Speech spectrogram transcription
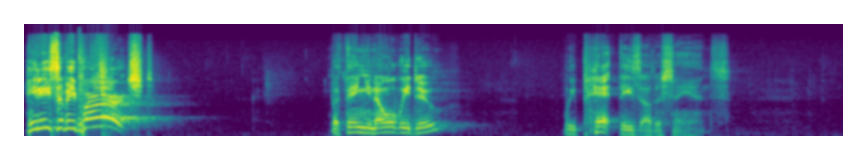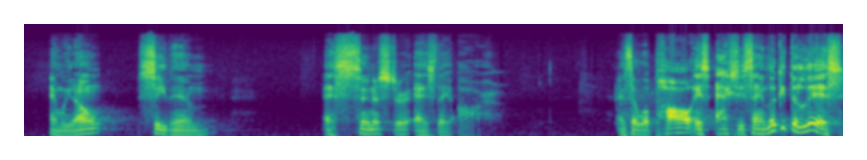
He needs to be purged. But then you know what we do? We pet these other sins and we don't see them as sinister as they are. And so, what Paul is actually saying, look at the list.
